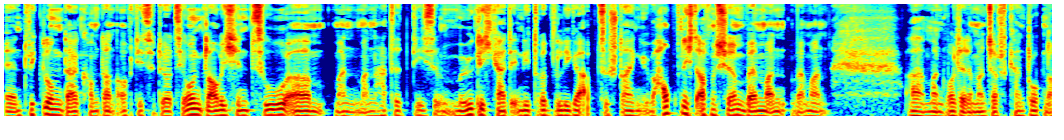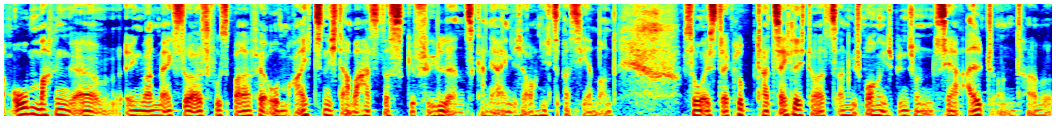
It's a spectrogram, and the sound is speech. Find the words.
Entwicklung. Da kommt dann auch die Situation, glaube ich, hinzu. Ähm, man, man hatte diese Möglichkeit, in die dritte Liga abzusteigen, überhaupt nicht auf dem Schirm, wenn man, wenn man äh, man wollte der Mannschaft keinen Druck nach oben machen. Äh, irgendwann merkst du als Fußballer, für oben reicht's nicht, aber hast das Gefühl, es kann ja eigentlich auch nichts passieren. Und so ist der Club tatsächlich, du hast es angesprochen, ich bin schon sehr alt und habe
